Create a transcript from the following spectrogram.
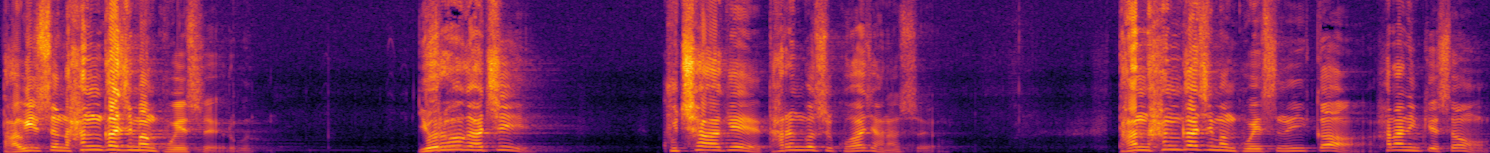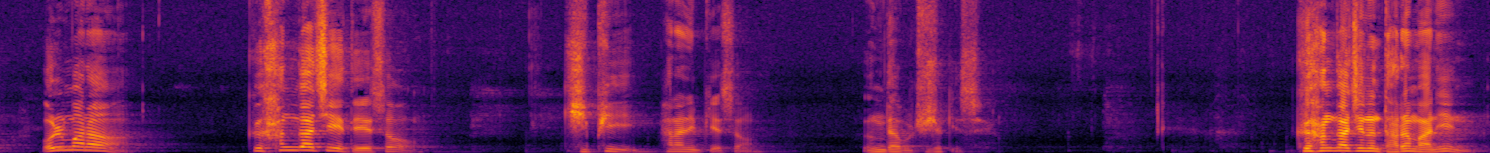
다윗은 한 가지만 구했어요, 여러분. 여러 가지 구차하게 다른 것을 구하지 않았어요. 단 한 가지만 구했으니까 하나님께서 얼마나 그 한 가지에 대해서 깊이 하나님께서 응답을 주셨겠어요. 그 한 가지는 다름 아닌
